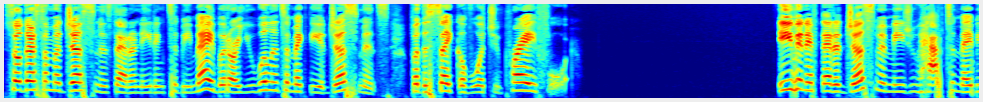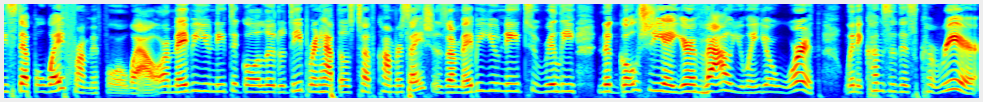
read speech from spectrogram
So there's some adjustments that are needing to be made but are you willing to make the adjustments for the sake of what you pray for? Even if that adjustment means you have to maybe step away from it for a while, or maybe you need to go a little deeper and have those tough conversations, or maybe you need to really negotiate your value and your worth when it comes to this career.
